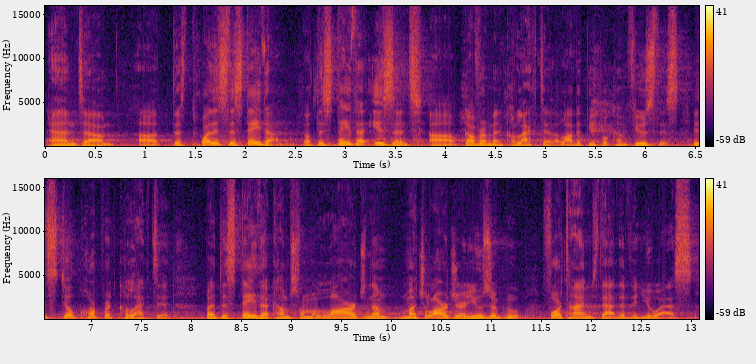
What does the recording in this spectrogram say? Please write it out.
And um, uh, this, what is this data? Well, this data isn't uh, government collected. A lot of people confuse this. It's still corporate collected, but this data comes from a large, num- much larger user group, four times that of the US.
